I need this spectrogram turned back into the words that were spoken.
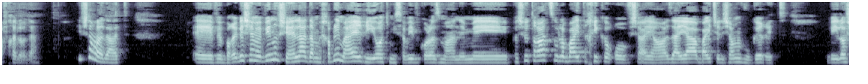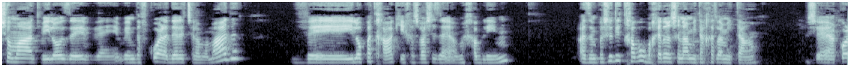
אף אחד לא יודע. אי אפשר לדעת. אה, וברגע שהם הבינו שאין לאדם מחבלים היה יריות מסביב כל הזמן הם אה, פשוט רצו לבית הכי קרוב שהיה זה היה הבית של אישה מבוגרת והיא לא שומעת והיא לא זה והם דפקו על הדלת של הממ"ד והיא לא פתחה כי היא חשבה שזה היה מחבלים אז הם פשוט התחבאו בחדר שינה מתחת למיטה שכל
